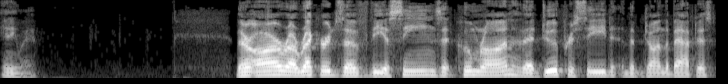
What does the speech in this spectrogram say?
Anyway. There are uh, records of the Essenes at Qumran that do precede the, John the Baptist,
